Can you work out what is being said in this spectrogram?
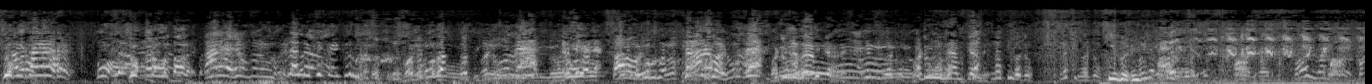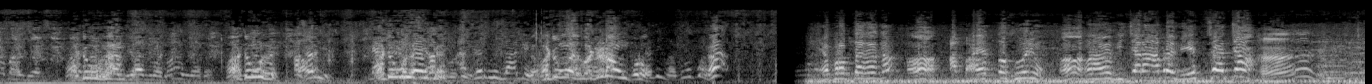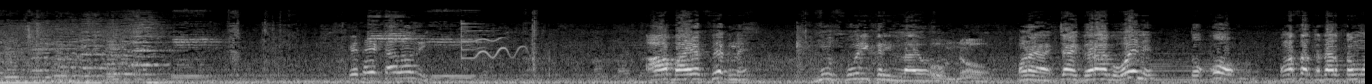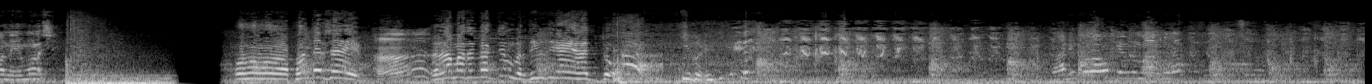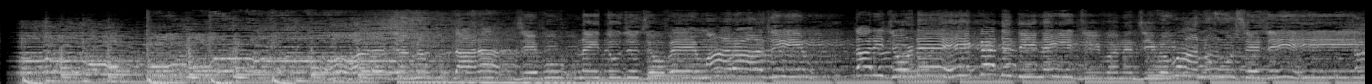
શું કરવું તારે કાકા હા આ ભાઈ તો સોર્યું. પણ હવે વિચારા આપણે વેચા ચા આ બાયક છે ને હું ચોરી કરીને લાવ્યો પણ ચાહે ગરાગ હોય ને તો કહો પાંસઠ હજાર તમને મળશે. ઓહો સાહેબ. રમાતો તક કેમ વધી વધી રહ્યા હાથ તો ગાડી બોલાવો કેમ મારજો જીવવાનું છે જીવ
